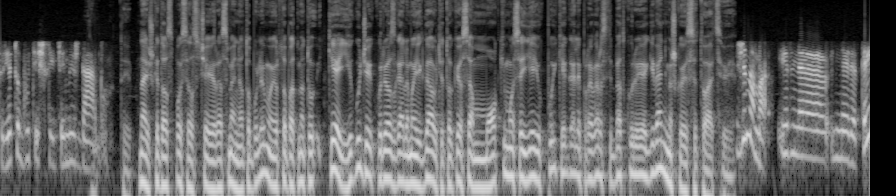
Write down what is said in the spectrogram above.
turėtų būti išleidžiami iš darbo. Taip. Na, iš kitos pusės čia yra asmenio tobulimo ir tuo pat metu tie įgūdžiai, kuriuos galima įgauti tokiuose mokymuose, jie juk puikiai gali praversti bet kurioje gyvenimiškoje situacijoje. Žinoma, ir ne, neretai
